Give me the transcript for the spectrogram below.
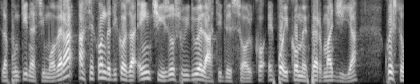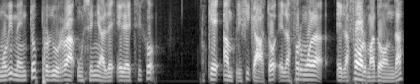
La puntina si muoverà a seconda di cosa è inciso sui due lati del solco e poi come per magia questo movimento produrrà un segnale elettrico che amplificato è la, formula, è la forma d'onda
